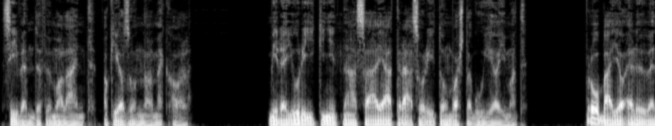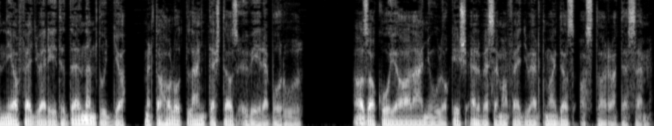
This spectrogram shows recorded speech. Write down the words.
szíven döföm a lányt, aki azonnal meghal. Mire Juri kinyitná a száját, rászorítom vastag ujjaimat. Próbálja elővenni a fegyverét, de nem tudja, mert a halott lány teste az övére borul. Az akója alá nyúlok, és elveszem a fegyvert, majd az asztalra teszem.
